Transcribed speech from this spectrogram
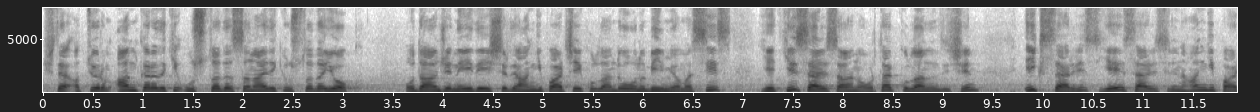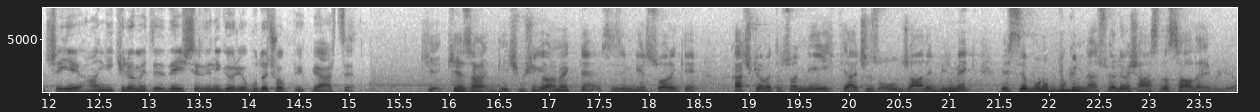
işte atıyorum Ankara'daki ustada, sanayideki ustada yok. O daha önce neyi değiştirdi, hangi parçayı kullandı onu bilmiyor ama siz yetkili servis ağını ortak kullandığınız için X servis Y servisinin hangi parçayı hangi kilometrede değiştirdiğini görüyor. Bu da çok büyük bir artı. Ke- Keza geçmişi görmekte sizin bir sonraki kaç kilometre sonra neye ihtiyacınız olacağını bilmek ve size bunu bugünden söyleme şansı da sağlayabiliyor.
